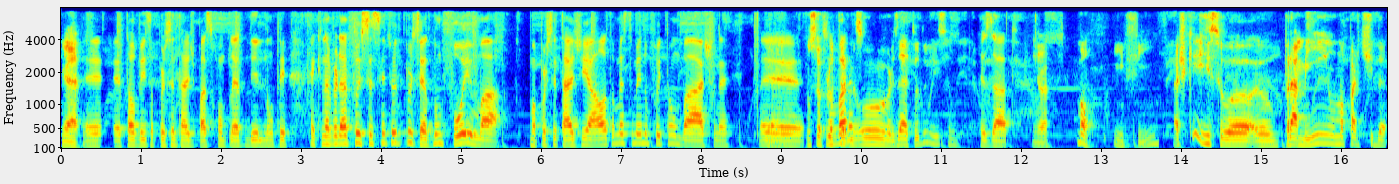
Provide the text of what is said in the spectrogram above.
É. é. É, talvez a porcentagem de passe completo dele não tenha. É que na verdade foi 68%. Não foi uma, uma porcentagem alta, mas também não foi tão baixo, né? É, não sofreu várias... turnovers, é tudo isso. Né? Exato. Bom, enfim, acho que é isso. Para mim, uma partida.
